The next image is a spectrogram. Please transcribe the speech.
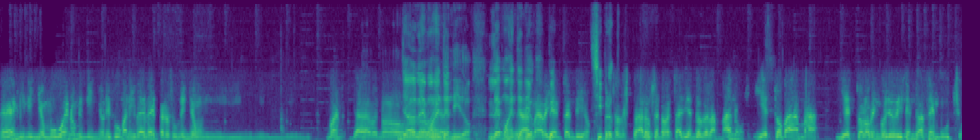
¿eh? mi niño es muy bueno, mi niño ni fuma ni bebe, pero su niño un... Bueno, ya no... Ya no le hemos entendido, le hemos ya entendido. me había Pe- entendido. Sí, pero- Entonces, claro, se nos está yendo de las manos. Y esto va más. Y esto lo vengo yo diciendo hace mucho.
